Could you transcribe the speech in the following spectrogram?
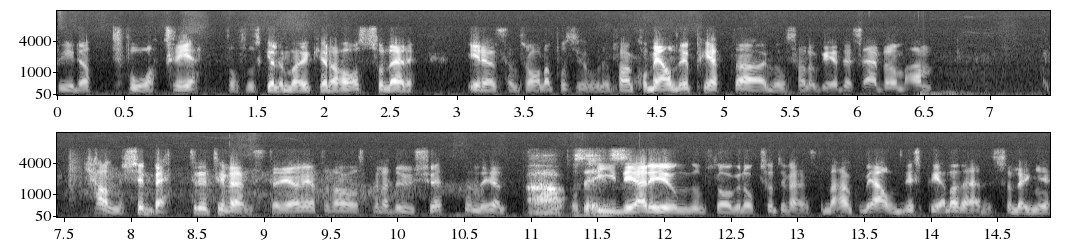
4-2-3-1 så skulle man ju kunna ha Soler i den centrala positionen. För han kommer aldrig peta Gonzalo Guedes även om han kanske bättre till vänster. Jag vet att han har spelat U21 en del. Ja, och tidigare i ungdomslagen också till vänster. Men han kommer aldrig spela där så länge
